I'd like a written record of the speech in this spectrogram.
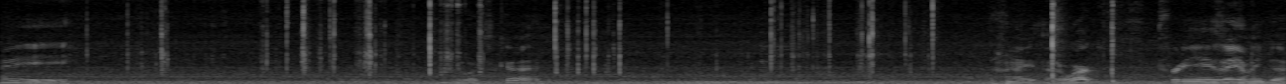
Hey. Looks good. Alright, that'll work. Pretty easy. I need to uh,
